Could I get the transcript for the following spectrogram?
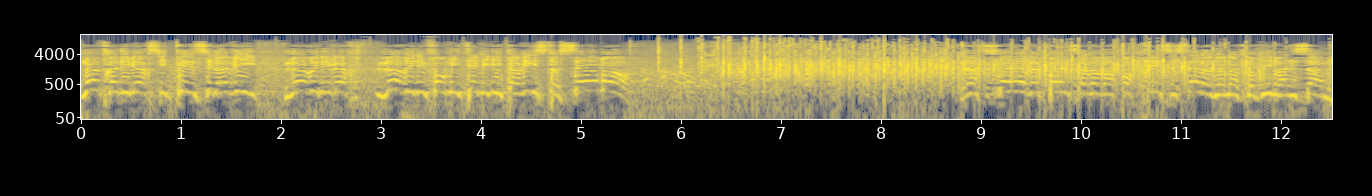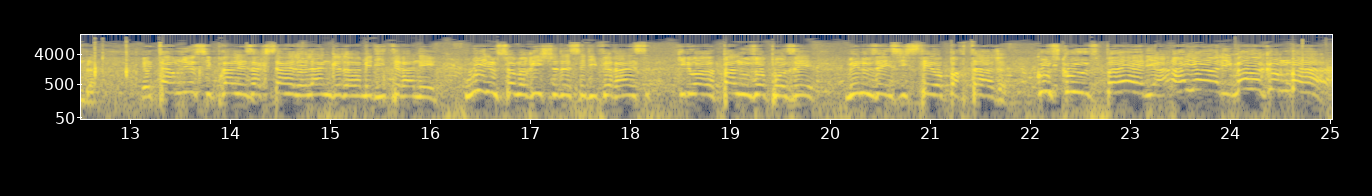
Notre diversité, c'est la vie. Leur, leur uniformité militariste, c'est la mort. La seule réponse à leur apporter, c'est celle de notre vivre ensemble. Et tant mieux s'il prend les accents et les langues de la Méditerranée. Oui, nous sommes riches de ces différences qui ne doivent pas nous opposer, mais nous insister au partage. Couscous, paella, ayali, malacomba.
